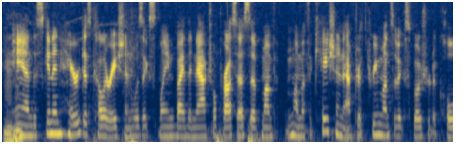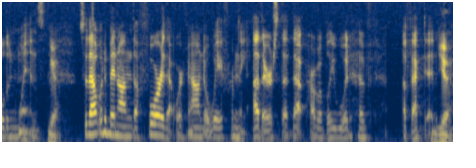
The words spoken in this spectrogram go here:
Mm-hmm. And the skin and hair discoloration was explained by the natural process of mum- mummification after three months of exposure to cold and winds. Yeah. So that would have been on the four that were found away from the others that that probably would have affected. Yeah.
